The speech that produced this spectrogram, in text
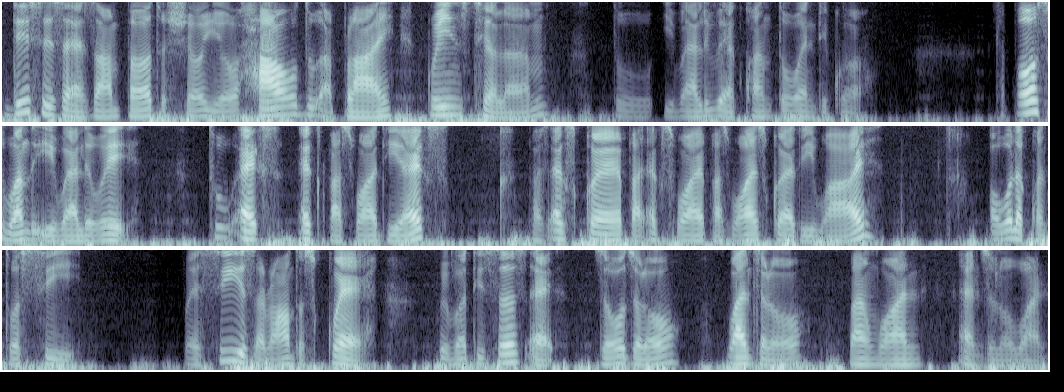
this is an example to show you how to apply Green's theorem to evaluate a contour integral. Suppose we want to evaluate 2x x plus y dx plus x squared plus xy plus y squared dy over the contour C, where C is around the square with vertices at 0, 0, 1, 0, 1, 1, and 0, 1.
